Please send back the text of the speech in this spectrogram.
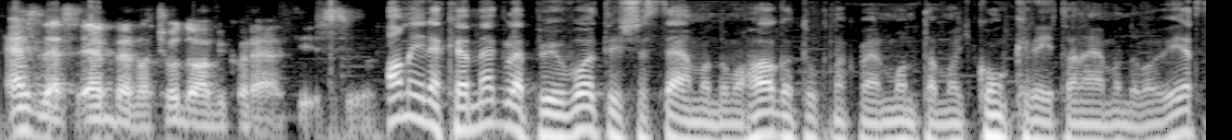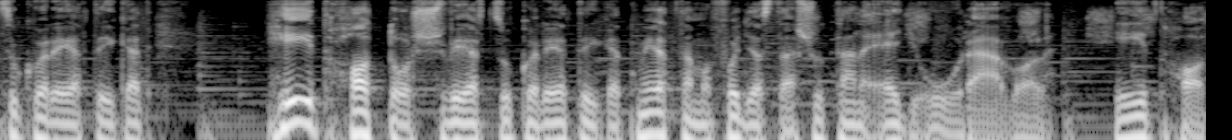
Ez lesz ebben a csoda, amikor elkészül. Ami nekem meglepő volt, és ezt elmondom a hallgatóknak, mert mondtam, hogy konkrétan elmondom a vércukorértéket. 7-6-os vércukorértéket mértem a fogyasztás után egy órával. 7-6.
